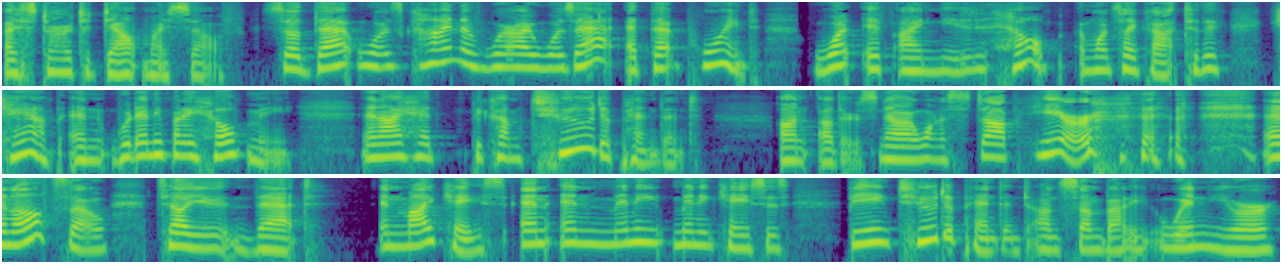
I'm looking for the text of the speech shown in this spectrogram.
I started to doubt myself. So that was kind of where I was at at that point. What if I needed help? And once I got to the camp and would anybody help me? And I had become too dependent on others. Now I want to stop here and also tell you that in my case, and in many, many cases, being too dependent on somebody when you're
